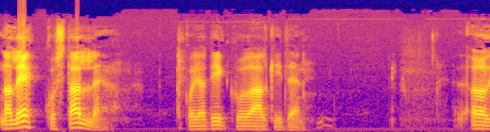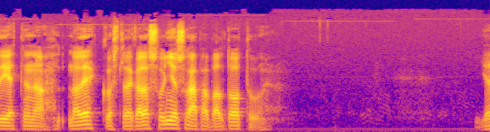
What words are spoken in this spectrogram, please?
na lekkus talle, kun jo tikku alkiten. Oli, että na, na lekkus talle, kato sunja suopäpäl totu. Ja,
